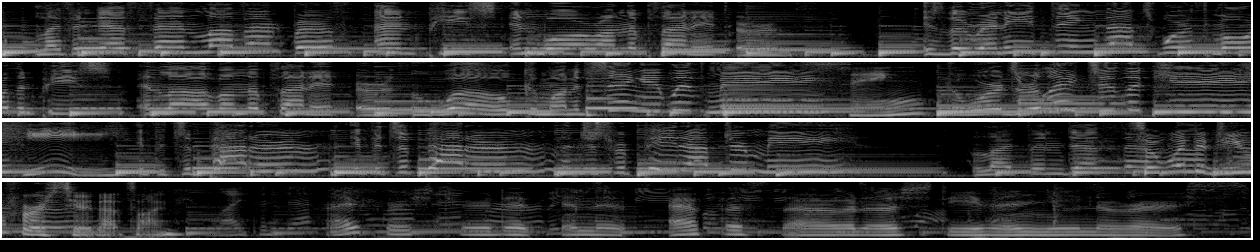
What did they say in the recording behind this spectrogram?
on. Life and death and love and birth and peace and war on the planet Earth. Is there anything that's worth more than peace and love on the planet Earth? Whoa, come on and sing it with me. Sing. The words relate to the key. Key. If it's a pattern, if it's a pattern, then just repeat after me. Life and death. And So when did you first hear that song? Life and death. I first heard it in an episode of Steven Universe.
